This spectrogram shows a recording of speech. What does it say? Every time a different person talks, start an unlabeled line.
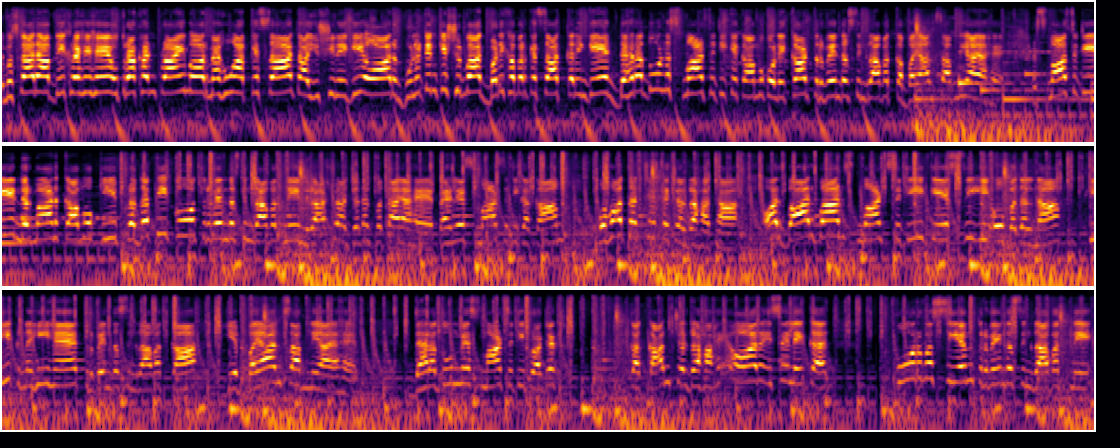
नमस्कार, आप देख रहे हैं उत्तराखंड प्राइम और मैं हूँ आपके साथ आयुषी नेगी और बुलेटिन की शुरुआत बड़ी खबर के साथ करेंगे। देहरादून स्मार्ट सिटी के कामों को लेकर त्रिवेंद्र सिंह रावत का बयान सामने आया है। स्मार्ट सिटी निर्माण कामों की प्रगति को त्रिवेंद्र सिंह रावत ने निराशाजनक बताया है। पहले स्मार्ट सिटी का काम बहुत अच्छे से चल रहा था और बार बार स्मार्ट सिटी के सीईओ बदलना ठीक नहीं है त्रिवेंद्र सिंह रावत का, ये बयान सामने आया है। देहरादून में स्मार्ट सिटी प्रोजेक्ट का काम चल रहा है और इसे लेकर पूर्व सीएम त्रिवेंद्र सिंह रावत ने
